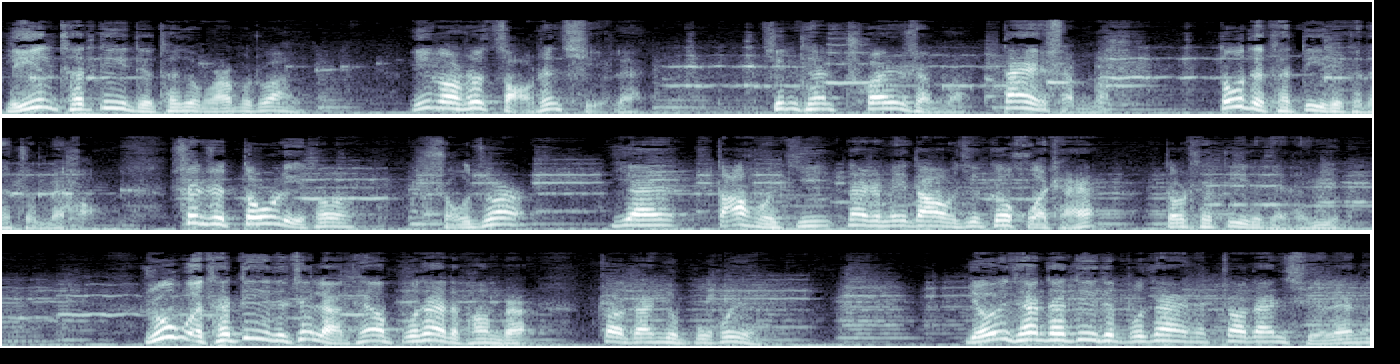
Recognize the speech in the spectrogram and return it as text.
离了他弟弟，他就玩不转了。你比方说早晨起来，今天穿什么、带什么，都得他弟弟给他准备好，甚至兜里头手绢、烟、打火机，那是没打火机，搁火柴，都是他弟弟给他预备。如果他弟弟这两天要不在他旁边，赵丹就不会了。有一天他弟弟不在呢，赵丹起来呢，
